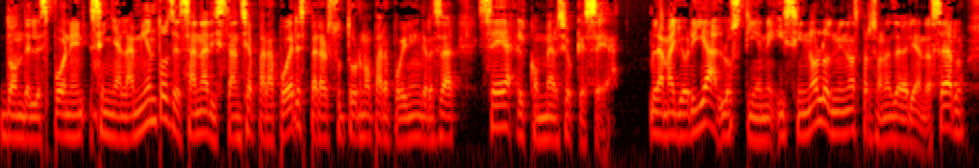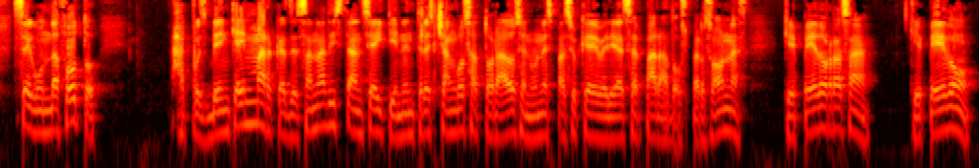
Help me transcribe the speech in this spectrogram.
donde les ponen señalamientos de sana distancia para poder esperar su turno para poder ingresar, sea el comercio que sea. La mayoría los tiene y si no, las mismas personas deberían de hacerlo. Segunda foto. Ah, pues ven que hay marcas de sana distancia y tienen tres changos atorados en un espacio que debería ser para dos personas. ¿Qué pedo, raza? ¿Qué pedo?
